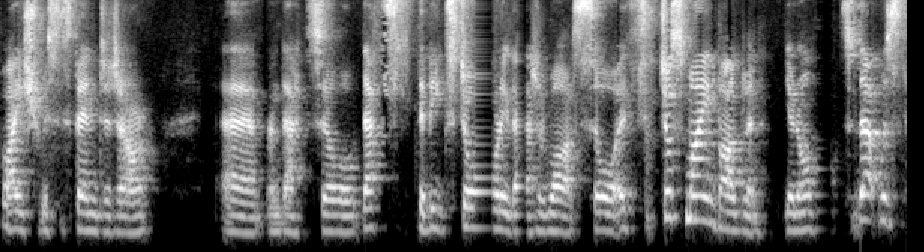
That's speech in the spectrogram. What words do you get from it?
why she was suspended or um, and that so that's the big story that it was so it's just mind-boggling you know so that was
